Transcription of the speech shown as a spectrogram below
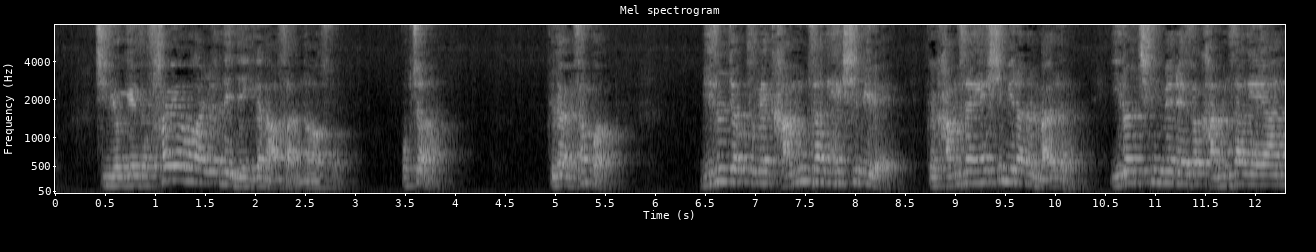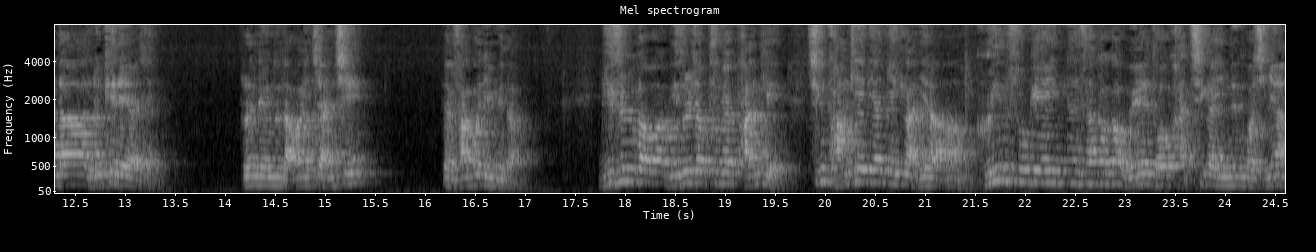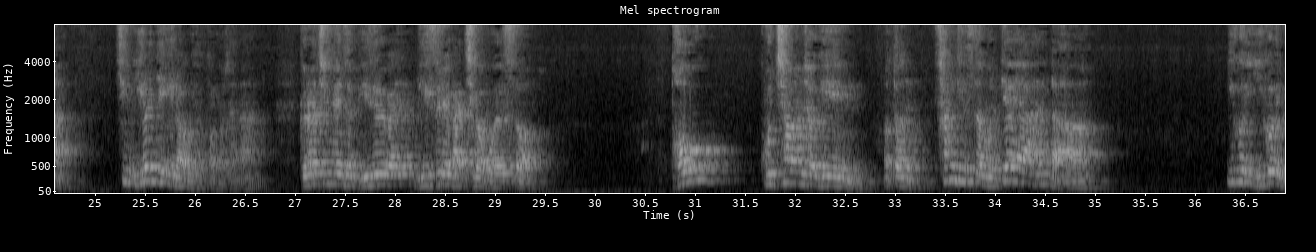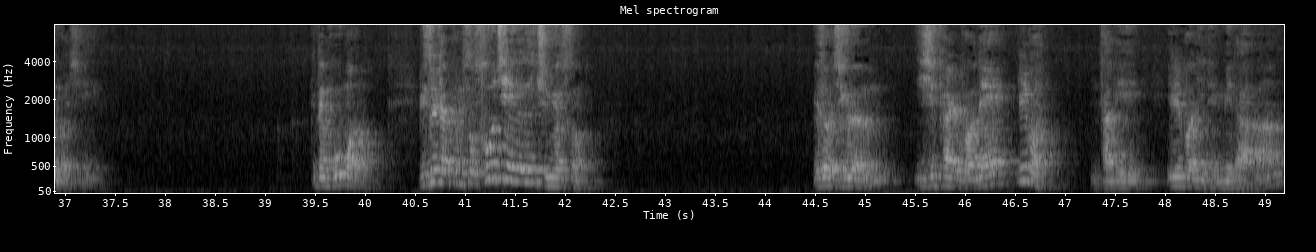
지금 여기에서 사회와 관련된 얘기가 나왔어 안 나왔어 없잖아 그 다음에 3번 미술 작품의 감상의 핵심이래. 그 감상의 핵심이라는 말은 이런 측면에서 감상해야 한다 이렇게 돼야지. 그런 내용도 나와 있지 않지? 그다음 4번입니다. 미술가와 미술 작품의 관계. 지금 관계에 대한 얘기가 아니라 그림 속에 있는 사과가 왜 더 가치가 있는 것이냐? 지금 이런 얘기를 하고 있었던 거잖아. 그런 측면에서 미술, 미술의 가치가 뭐였어? 더욱 고차원적인 어떤 상징성을 띄어야 한다. 이거, 이거인 거지. 그 다음 5번. 미술작품 속 소재의 중요성. 그래서 지금 28번에 1번. 답이 1번이 됩니다.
